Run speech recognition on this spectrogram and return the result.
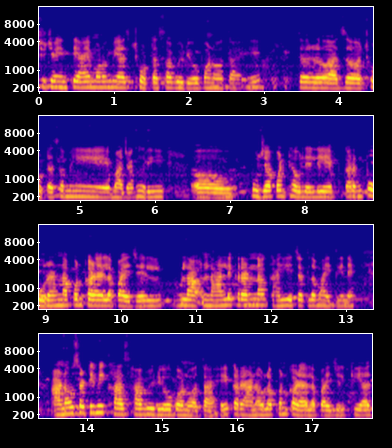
ची जयंती आहे म्हणून मी आज छोटासा व्हिडिओ बनवत आहे. तर आज छोटासा मी माझ्या घरी पूजा पण ठेवलेली आहे. कारण पोरांना पण कळायला पाहिजे. ला लहान लेकरांना काही याच्यातलं माहिती नाही. आणवसाठी मी खास हा व्हिडिओ बनवत आहे. कारण आणवला पण कळायला पाहिजे की आज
